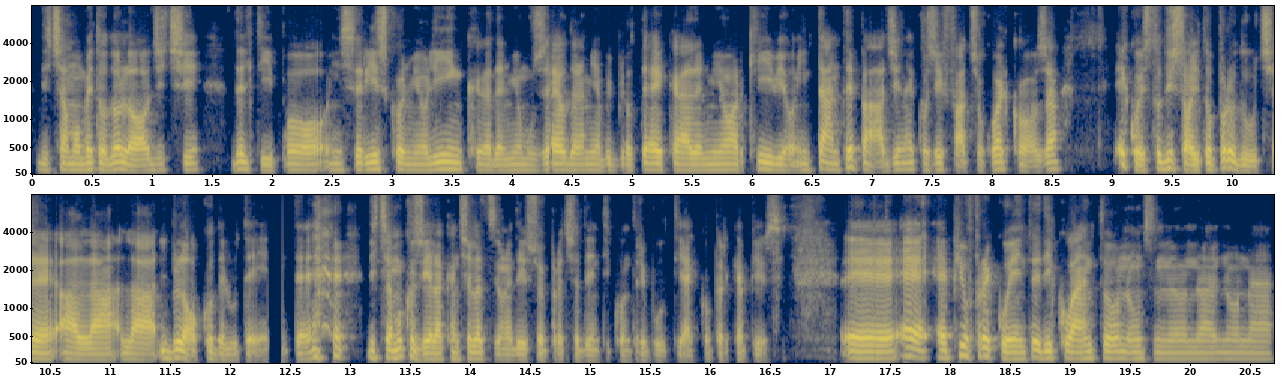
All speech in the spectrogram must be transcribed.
diciamo, metodologici del tipo inserisco il mio link del mio museo, della mia biblioteca, del mio archivio in tante pagine, così faccio qualcosa e questo di solito produce alla, la, il blocco dell'utente, diciamo così, la cancellazione dei suoi precedenti contributi, ecco, per capirsi. Eh, è, è, più frequente di quanto non, non, non,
